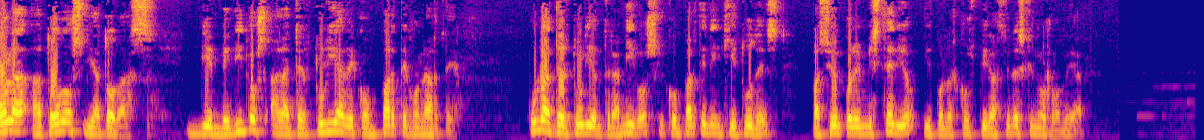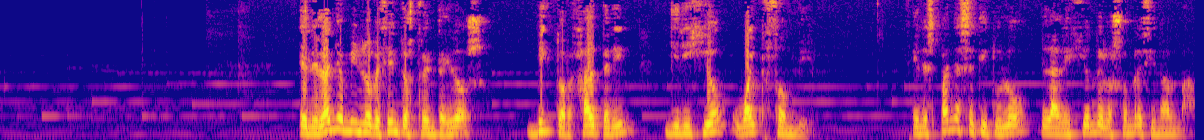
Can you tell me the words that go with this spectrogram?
Hola a todos y a todas. Bienvenidos a la tertulia de Comparte con Arte. Una tertulia entre amigos que comparten inquietudes, pasión por el misterio y por las conspiraciones que nos rodean. En el año 1932, Víctor Halperin dirigió White Zombie. En España se tituló La Legión de los Hombres sin Alma.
